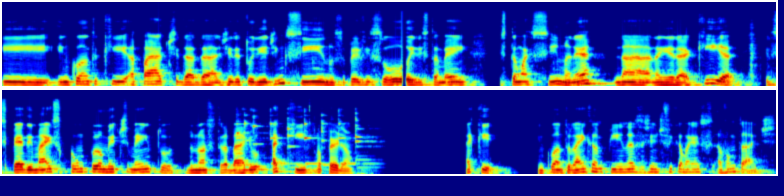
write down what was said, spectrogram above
E enquanto que a parte da, da diretoria de ensino, supervisores também estão acima, né, na, na hierarquia, eles pedem mais comprometimento do nosso trabalho aqui Oh, perdão. aqui. Enquanto lá em Campinas a gente fica mais à vontade.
